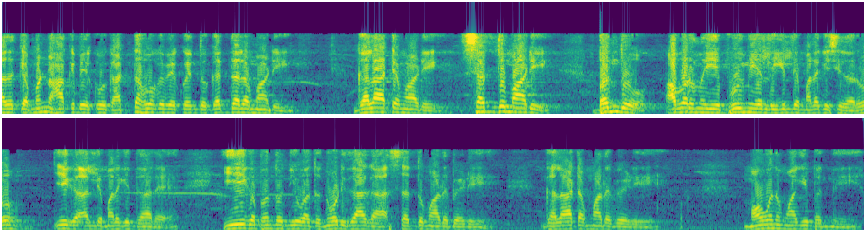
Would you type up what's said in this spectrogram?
ಅದಕ್ಕೆ ಮಣ್ಣು ಹಾಕಬೇಕು ಅಟ್ಟ ಹೋಗಬೇಕು ಎಂದು ಗದ್ದಲ ಮಾಡಿ, ಗಲಾಟೆ ಮಾಡಿ, ಸದ್ದು ಮಾಡಿ ಬಂದು ಅವರನ್ನು ಈ ಭೂಮಿಯಲ್ಲಿ ಇಲ್ಲಿ ಮಲಗಿಸಿದರು. ಈಗ ಅಲ್ಲಿ ಮಲಗಿದ್ದಾರೆ. ಈಗ ಬಂದು ನೀವು ಅದು ನೋಡಿದಾಗ ಸದ್ದು ಮಾಡಬೇಡಿ, ಗಲಾಟ ಮಾಡಬೇಡಿ ಮೌನವಾಗಿ ಬನ್ನಿ,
